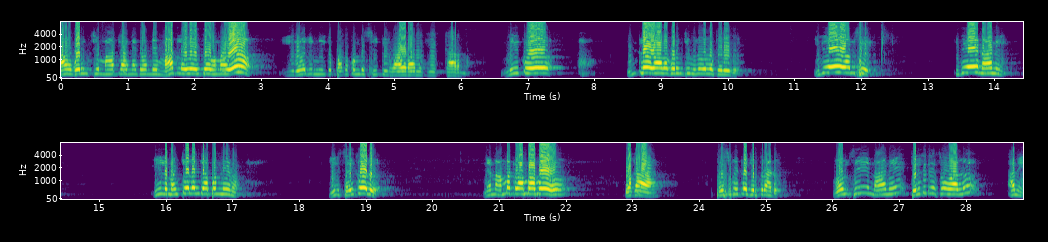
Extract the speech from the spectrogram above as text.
ఆమె గురించి మాట్లాడినటువంటి మాటలు ఏవైతే ఉన్నాయో ఈరోజు నీకు పదకొండు సీట్లు రావడానికి కారణం. నీకు ఇంట్లో వాళ్ళ గురించి విలువలు తెలియదు. ఇదే వంశీ ఇదే నాని. వీళ్ళు మంచోళ్ళని చెప్పను నేను. వీళ్ళు సైకోలు. నిన్న అమ్మటి రాంబాబు ఒక ప్రెస్ మీట్లో చెప్తున్నాడు వంశీ నాని తెలుగుదేశం వాళ్ళు అని.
